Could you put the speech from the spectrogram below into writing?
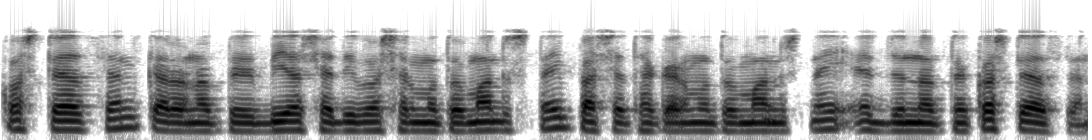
কষ্টে আছেন কারণ আপনার বিয়ে শাদী বসার মতো মানুষ নেই পাশে থাকার মতো মানুষ নেই এর জন্য আপনি কষ্টে আছেন।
